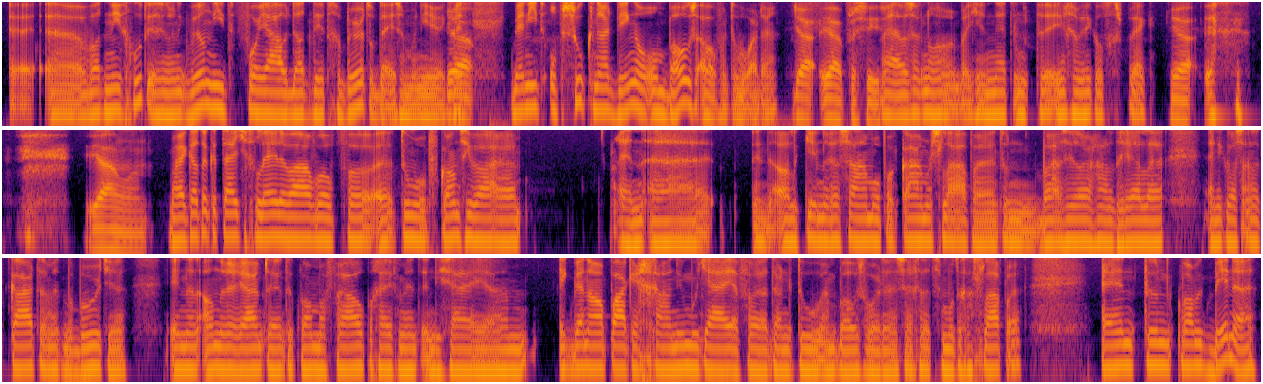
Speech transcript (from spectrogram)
eh, eh, wat niet goed is. En ik wil niet voor jou dat dit gebeurt op deze manier. Ik, ben, ik ben niet op zoek naar dingen om boos over te worden. Ja, ja, precies. Maar ja, dat was ook nog een beetje net een te ingewikkeld gesprek. Ja. ja, man. Maar ik had ook een tijdje geleden waar we op, eh, toen we op vakantie waren. En, en alle kinderen samen op een kamer slapen. En toen waren ze heel erg aan het rellen. En ik was aan het kaarten met mijn broertje in een andere ruimte. En toen kwam mijn vrouw op een gegeven moment en die zei... ehm, ik ben al een paar keer gegaan, nu moet jij even daar naartoe en boos worden en zeggen dat ze moeten gaan slapen. En toen kwam ik binnen.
